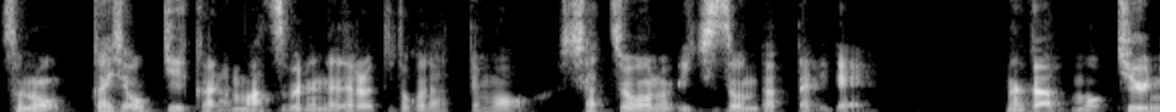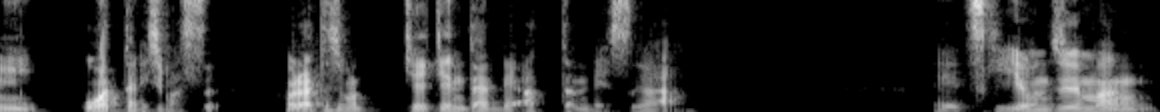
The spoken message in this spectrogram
その会社大きいからまあ潰れないだろうってとこであっても、社長の一存だったりで、なんかもう急に終わったりします。これ私も経験談であったんですが、えー月40万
